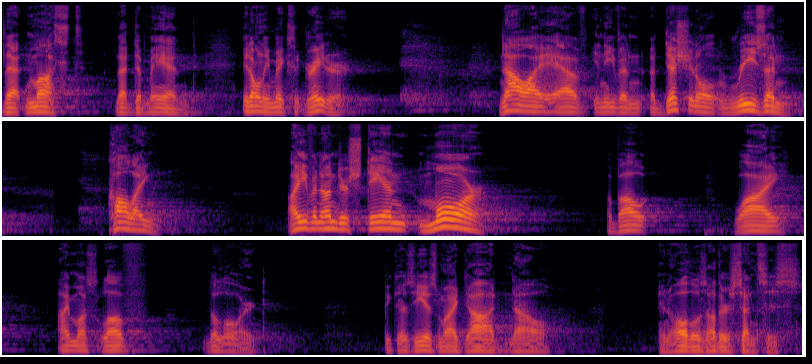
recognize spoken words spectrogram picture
that must? that demand. It only makes it greater. Now I have an even additional reason calling. I even understand more about why I must love the Lord. Because He is my God now in all those other senses.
